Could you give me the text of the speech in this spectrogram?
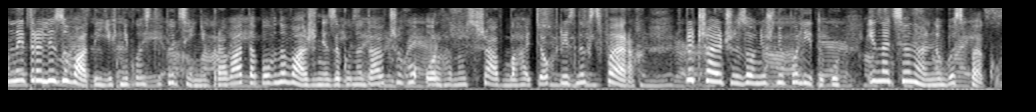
нейтралізувати їхні конституційні права та повноваження законодавчого органу США в багатьох різних сферах, включаючи зовнішню політику і національну безпеку.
